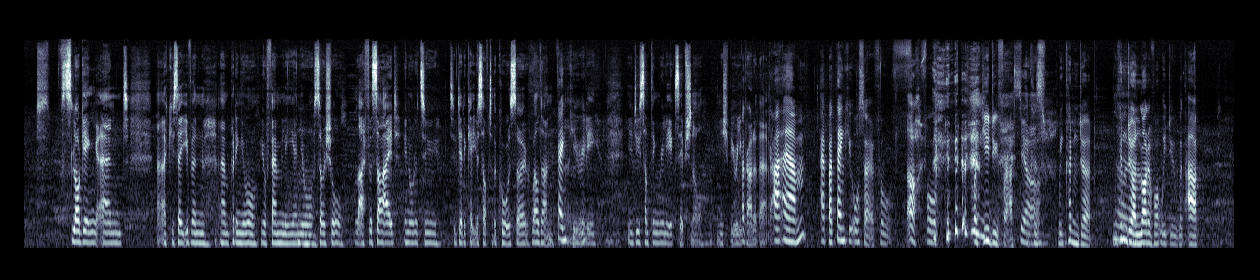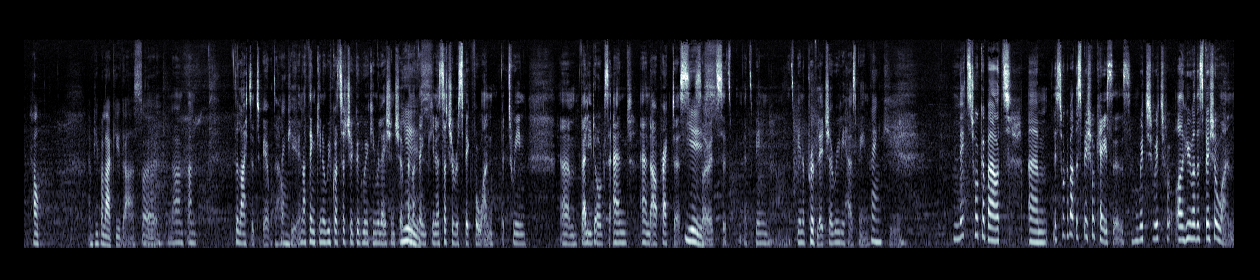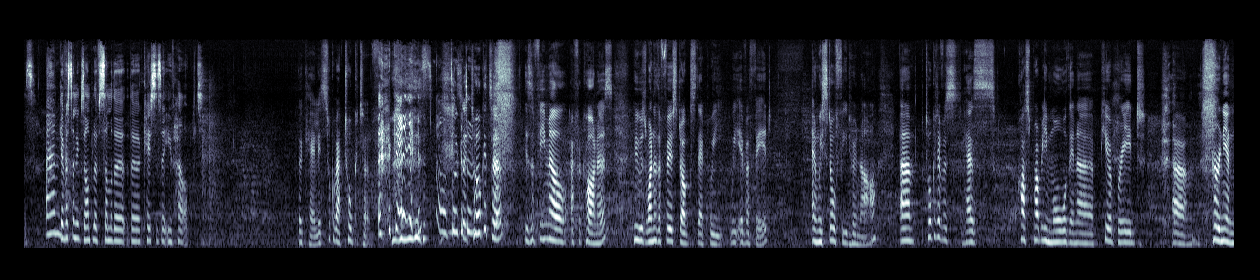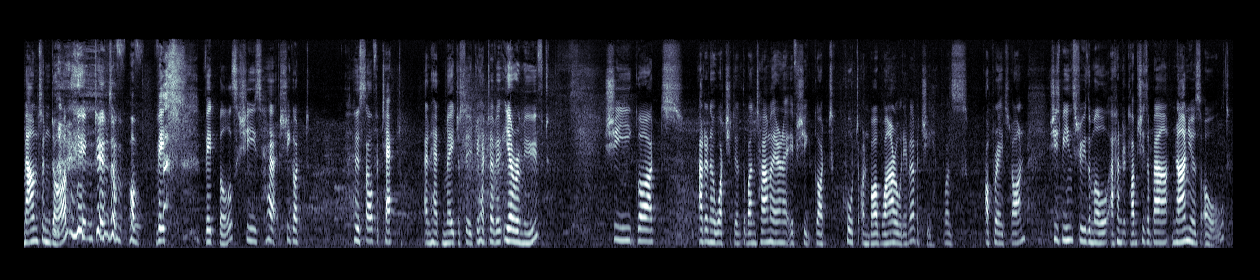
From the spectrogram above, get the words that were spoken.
slogging and. Uh, like you say, even um, putting your, your family and your social life aside in order to, to dedicate yourself to the cause. So well done. Thank Uh, you. really, you do something really exceptional. and You should be really proud of that. I am, uh, but thank you also for Oh. for what you do for us Yeah. because we couldn't do it. We No. couldn't do a lot of what we do without help and people like you guys. So No, I'm, I'm delighted to be able to help Thank you. And I think, you know, we've got such a good working relationship and I think, you know, such a respectful one between um, Valley Dogs and, and our practice. So Yes. it's, it's, it's, been, it's been a privilege. It really has been. thank you. Let's talk about um, let's talk about the special cases. Which which are, who are the special ones? Um, Give us an example of some of the, the cases that you've helped. Okay, let's talk about talkative. Oh, So talkative is a female Afrikaner who was one of the first dogs that we, we ever fed, and we still feed her now. Um, talkative is, has cost probably more than a purebred um, Pyrenean mountain dog in terms of, of vet vet bills. She's ha- she got herself attacked and had major surgery, had to have her ear removed. She got, I don't know what she did the one time. I don't know if she got caught on barbed wire or whatever, but she was operated on. She's been through the mill a hundred times. She's about nine years old,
